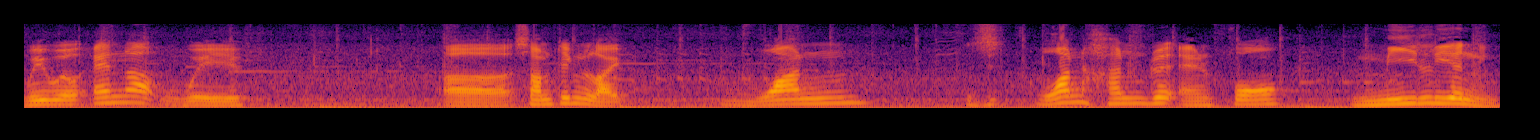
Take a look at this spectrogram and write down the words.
We will end up with uh, something like one 104 million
